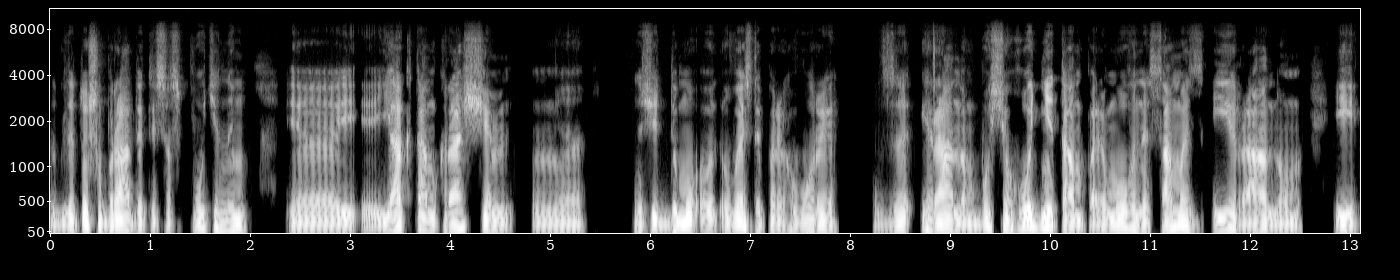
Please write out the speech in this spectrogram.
для того, щоб радитися з Путіним, е, як там краще е, значить, вести переговори з Іраном, бо сьогодні там перемовини саме з Іраном, і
